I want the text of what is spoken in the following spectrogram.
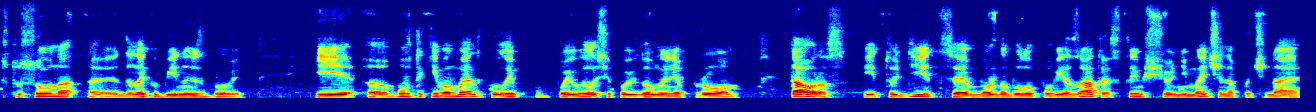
стосовно е, далекобійної зброї. І е, був такий момент, коли появилося повідомлення про Таурос, і тоді це можна було пов'язати з тим, що Німеччина починає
